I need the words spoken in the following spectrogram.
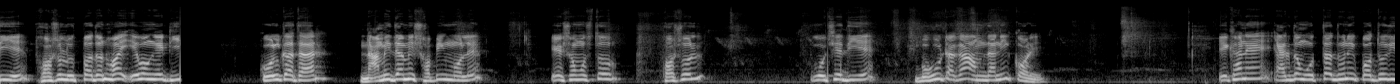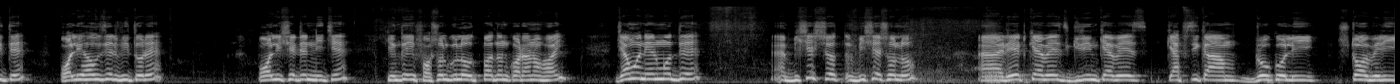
দিয়ে ফসল উৎপাদন হয় এবং এটি কলকাতার নামি দামি শপিং মলে এ সমস্ত ফসল পৌঁছে দিয়ে বহু টাকা আমদানি করে। এখানে একদম অত্যাধুনিক পদ্ধতিতে পলি হাউসের ভিতরে পলি শেডের নিচে কিন্তু এই ফসলগুলো উৎপাদন করানো হয়। যেমন এর মধ্যে বিশেষ বিশেষ হলো red cabbage, green cabbage, capsicum, broccoli, strawberry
